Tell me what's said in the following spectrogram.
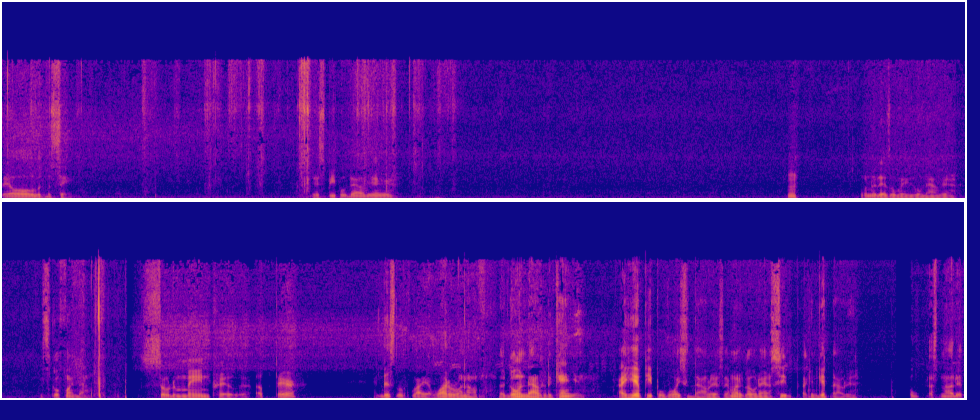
they all look the same. There's people down there. Hmm. Wonder there's a way to go down there. Let's go find out. So the main trail is up there. And this looks like a water runoff. They're going down to the canyon. I hear people voices down there, so I'm gonna go down and see if I can get down there. Oh, that's not it.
